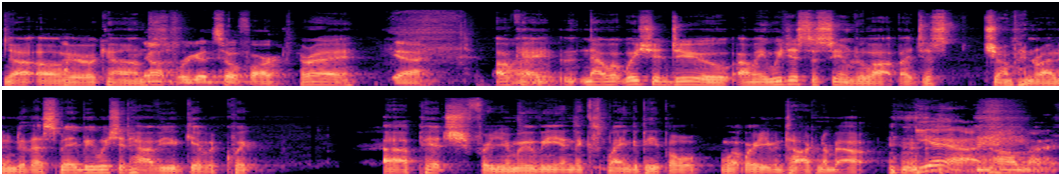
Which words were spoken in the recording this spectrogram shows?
Yeah. Oh, here it comes. Yep, we're good so far. Hooray. Yeah. Okay. Um, now, what we should do, I mean, we just assumed a lot by just jumping right into this. Maybe we should have you give a quick uh, pitch for your movie and explain to people what we're even talking about. yeah. Um,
